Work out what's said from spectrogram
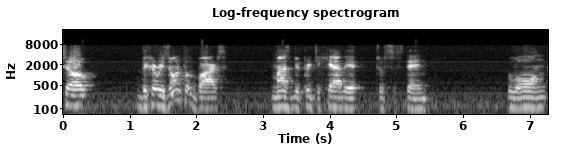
So the horizontal bars must be pretty heavy to sustain long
